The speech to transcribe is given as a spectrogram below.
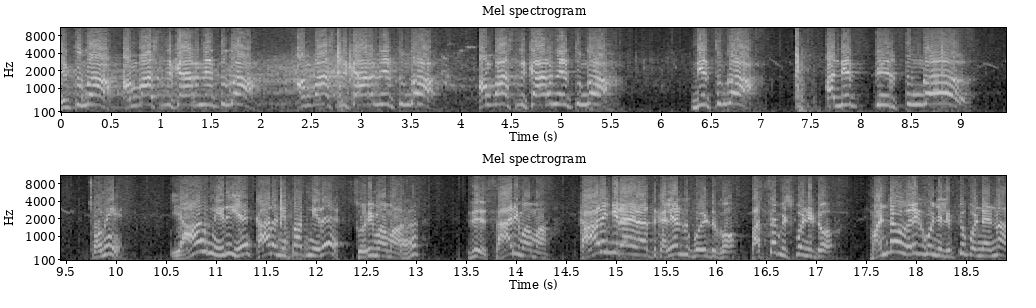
நிறுத்துங்க. அம்பாசிடர் கார நிறுத்துங்க. அம்பாசிடர் கார நிறுத்துங்க. அம்பாசிடர் கார நிறுத்துங்க. நிறுத்துங்க நிறுத்துங்க. சுவாமி யார் நீரு? ஏன் காரை நிப்பாட்டினீரு சாரி மாமா. இது சாரி மாமா. காளிங்கராயராத்து கல்யாணத்துக்கு போயிட்டு இருக்கோம் பஸ்ஸை மிஸ் பண்ணிட்டோம். மண்டபம் வரைக்கும் கொஞ்சம் லிஃப்ட் பண்ணேன்னா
